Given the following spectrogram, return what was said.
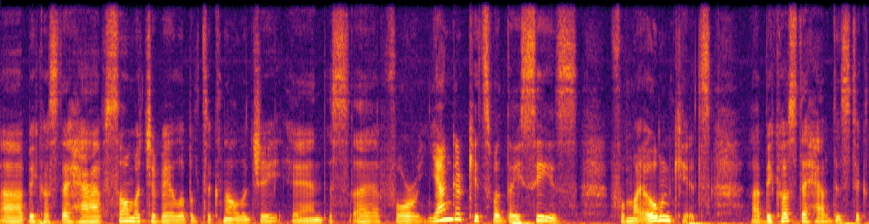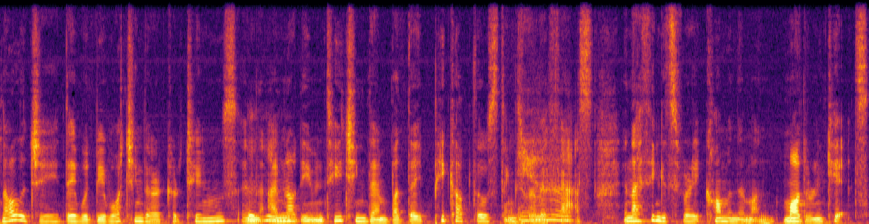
uh, because they have so much available technology. And uh, for younger kids, what they see is, for my own kids, uh, because they have this technology, they would be watching their cartoons, and I'm not even teaching them, but they pick up those things really fast. And I think it's very common among modern kids.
